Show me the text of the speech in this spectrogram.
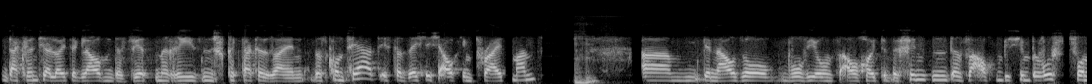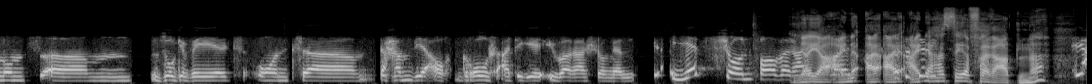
da könnt ihr Leute glauben, das wird ein Riesenspektakel sein. Das Konzert ist tatsächlich auch im Pride Month. Mhm. Ähm, genauso, wo wir uns auch heute befinden. Das war auch ein bisschen bewusst von uns ähm, so gewählt und äh, da haben wir auch großartige Überraschungen jetzt schon vorbereitet. Ja, ja, eine, eine, eine hast du ja verraten, ne? Ja,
